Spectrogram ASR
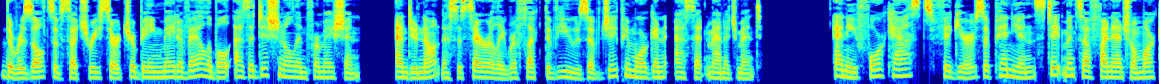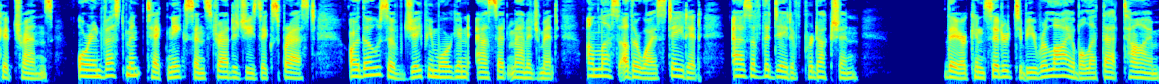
The results of such research are being made available as additional information and do not necessarily reflect the views of JP Morgan Asset Management. Any forecasts, figures, opinions, statements of financial market trends, or investment techniques and strategies expressed are those of JP Morgan Asset Management unless otherwise stated as of the date of production. They are considered to be reliable at that time,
